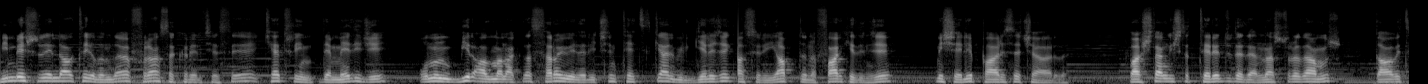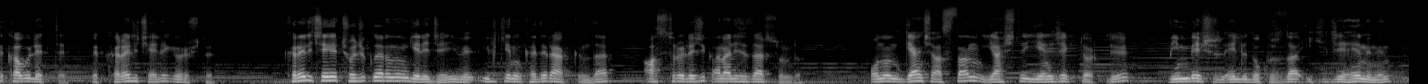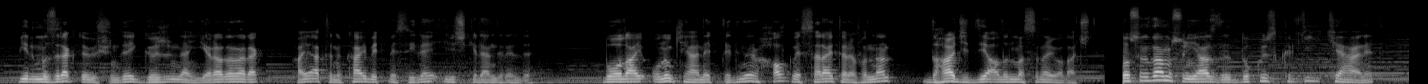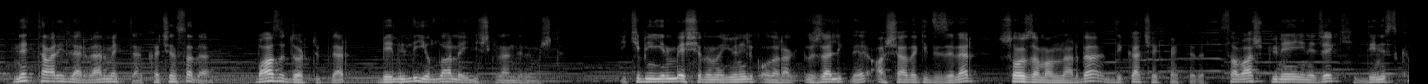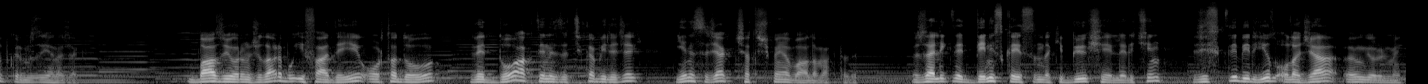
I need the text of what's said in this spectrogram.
1556 yılında Fransa kraliçesi Catherine de Medici, onun bir almanakla saray üyeleri için tehditkar bir gelecek tasviri yaptığını fark edince Michel'i Paris'e çağırdı. Başlangıçta tereddüt eden Nostradamus daveti kabul etti ve kraliçeyle görüştü. Kraliçeye çocuklarının geleceği ve ülkenin kaderi hakkında astrolojik analizler sundu. Onun genç aslan yaşlı yenecek dörtlüğü 1559'da 2. Henry'nin bir mızrak dövüşünde gözünden yaralanarak hayatını kaybetmesiyle ilişkilendirildi. Bu olay onun kehanetlerinin halk ve saray tarafından daha ciddiye alınmasına yol açtı. Nostradamus'un yazdığı 942 kehanet net tarihler vermekten kaçınsa da bazı dörtlükler belirli yıllarla ilişkilendirilmişti. 2025 yılına yönelik olarak özellikle aşağıdaki dizeler son zamanlarda dikkat çekmektedir. Savaş güneye inecek, deniz kıpkırmızı yanacak. Bazı yorumcular bu ifadeyi Orta Doğu ve Doğu Akdeniz'de çıkabilecek yeni sıcak çatışmaya bağlamaktadır. Özellikle deniz kıyısındaki büyük şehirler için riskli bir yıl olacağı öngörülmektedir.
